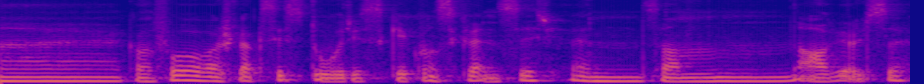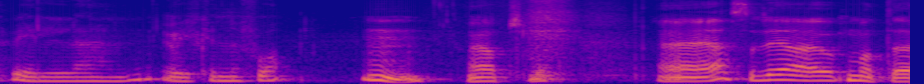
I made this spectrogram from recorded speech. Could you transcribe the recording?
eh, kan, få, og hva slags historiske konsekvenser en sånn avgjørelse vil, eh, vil kunne få. Mm, ja, absolutt. Eh, ja, så Det har jo på en måte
